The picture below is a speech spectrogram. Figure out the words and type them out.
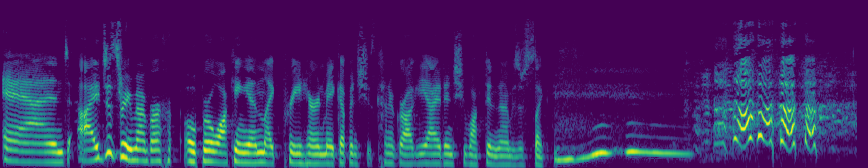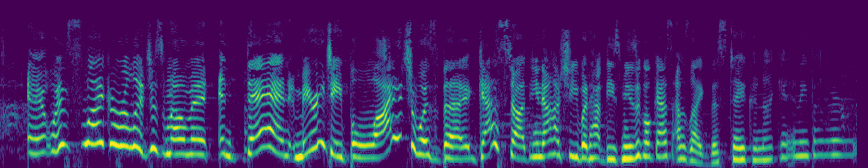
And I just remember Oprah walking in like pre-hair and makeup and she's kind of groggy eyed and she walked in and I was just like, It was like a religious moment. And then Mary J. Blige was the guest you know how she would have these musical guests? I was like, this day could not get any better.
